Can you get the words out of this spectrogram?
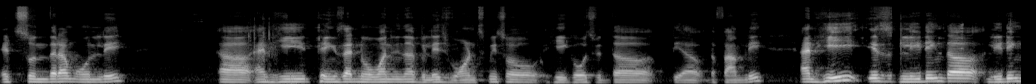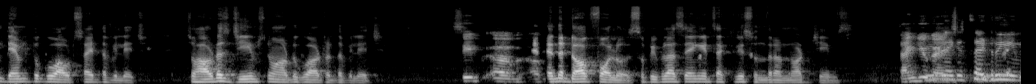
it's Sundaram only, uh, and he thinks that no one in the village wants me, so he goes with the the, uh, the family, and he is leading the leading them to go outside the village. So how does James know how to go out of the village? See, uh, And then the dog follows. So people are saying it's actually Sundaram, not James. thank you guys. like it's a dream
